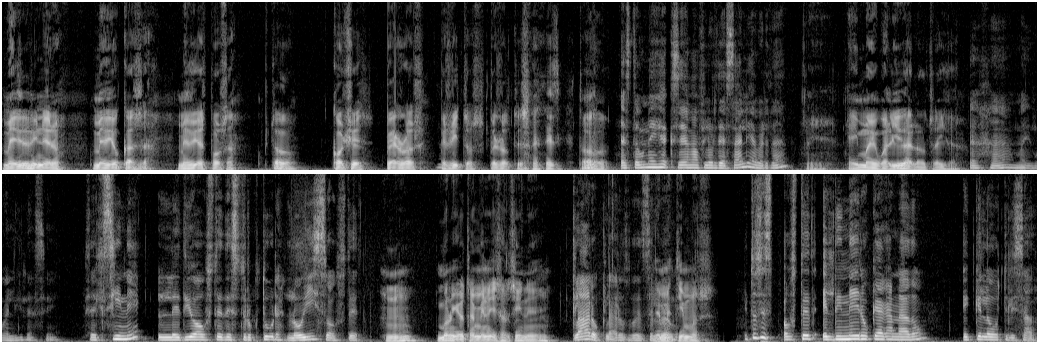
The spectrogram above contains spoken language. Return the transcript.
me dio dinero, me dio casa, me dio esposa, todo. Coches, perros, perritos, perrotes, todo. Hasta una hija que se llama Flor de Azalia, ¿verdad? Sí. Y Maigualida, la otra hija. Ajá, Maigualida, sí. el cine le dio a usted estructura, lo hizo a usted. Bueno, yo también hice el cine, ¿eh? Claro, claro. le metimos Entonces, a usted el dinero que ha ganado, ¿en qué lo ha utilizado?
